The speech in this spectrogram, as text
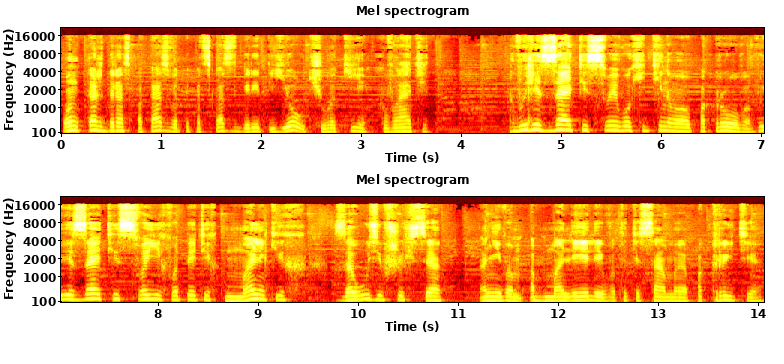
он каждый раз показывает и подсказывает, говорит, йоу, чуваки, хватит, Вылезайте из своего хитинового покрова, вылезайте из своих вот этих маленьких заузившихся они вам обмолели вот эти самые покрытия.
